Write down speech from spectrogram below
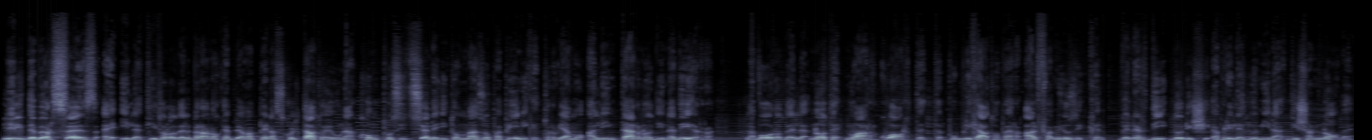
de Berceuse è il titolo del brano che abbiamo appena ascoltato, è una composizione di Tommaso Papini che troviamo all'interno di Nadir, lavoro del Note Noir Quartet pubblicato per Alpha Music venerdì 12 aprile 2019.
